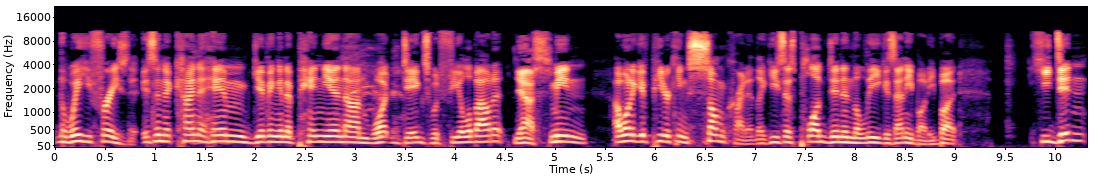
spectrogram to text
the way he phrased it. Isn't it kind of him giving an opinion on what Diggs would feel about it? yes. I mean, I want to give Peter King some credit. Like he's as plugged in in the league as anybody, but he didn't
